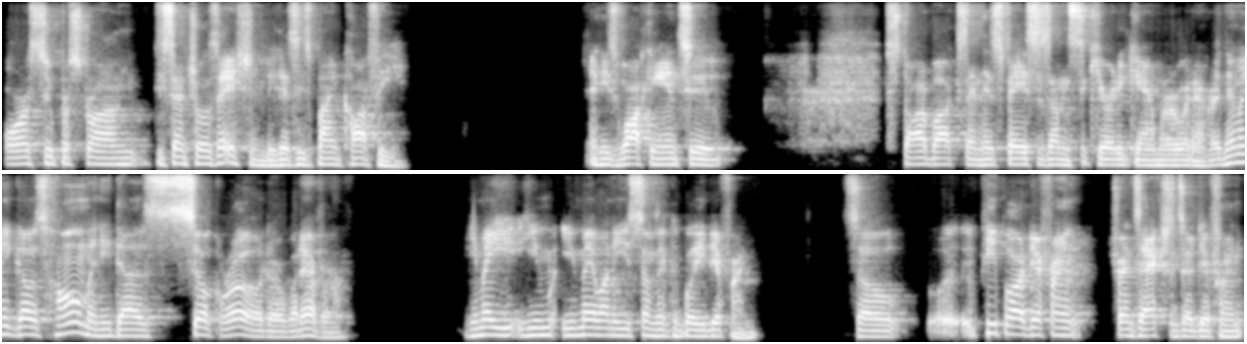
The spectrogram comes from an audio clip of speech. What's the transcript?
or super strong decentralization because he's buying coffee and he's walking into Starbucks and his face is on the security camera or whatever. And then when he goes home and he does Silk Road or whatever, you may you, you may want to use something completely different. So uh, people are different, transactions are different,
